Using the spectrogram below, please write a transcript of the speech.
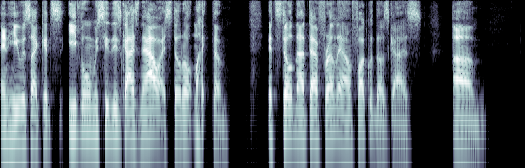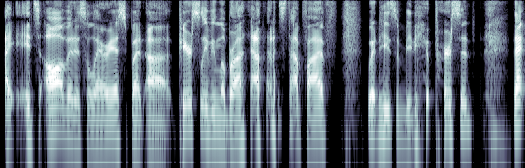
and he was like, "It's even when we see these guys now, I still don't like them. It's still not that friendly. I don't fuck with those guys." Um, I, it's all of it is hilarious, but uh, Pierce leaving LeBron out on his top five when he's a media person, that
